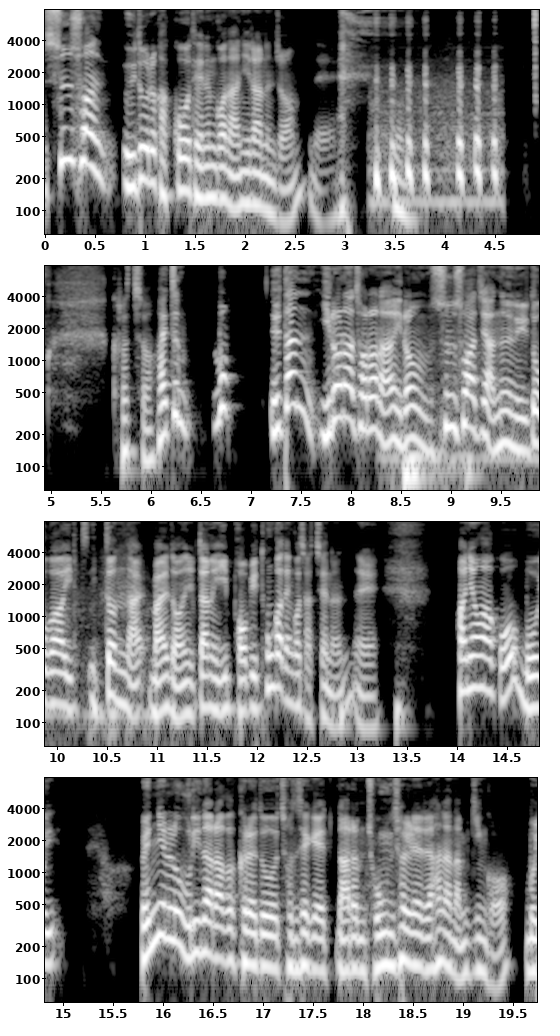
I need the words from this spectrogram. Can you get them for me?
순수한 의도를 갖고 되는 건 아니라는 점. 네. 그렇죠. 하여튼 뭐 일단 이러나 저러나 이런 순수하지 않는 의도가 있, 던 말던 일단은 이 법이 통과된 것 자체는 네. 환영하고 뭐 웬일로 우리나라가 그래도 전 세계 나름 좋은 전례를 하나 남긴 거. 뭐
